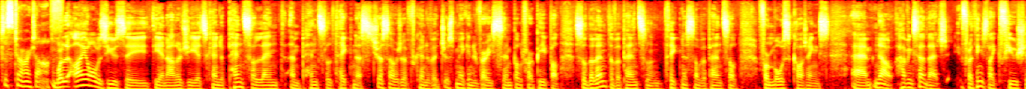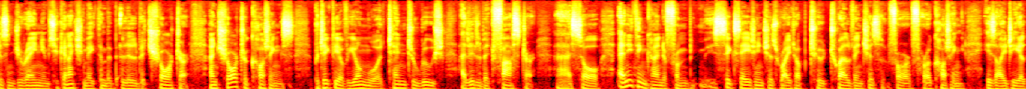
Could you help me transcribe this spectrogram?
to start off? Well, I always use the, the analogy it's kind of pencil length and pencil thickness, just out of kind of a, just making it very simple for people. So, the length of a pencil and thickness of a pencil for most cuttings things. Um, now, having said that, for things like fuchsias and geraniums, you can actually make them a, a, little bit shorter. And shorter cuttings, particularly of young wood, tend to root a little bit faster. Uh, so anything kind of from six, eight inches right up to 12 inches for, for a cutting is ideal.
